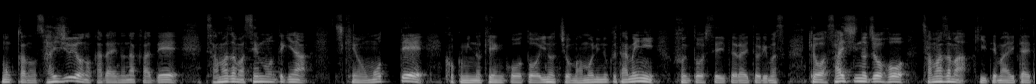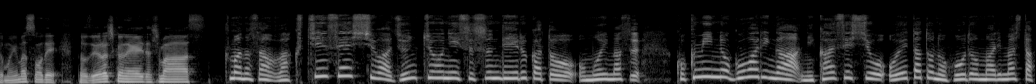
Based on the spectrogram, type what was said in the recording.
目下の最重要の課題の中でさまざま専門的な知見を持って国民の健康と命を守り抜くために奮闘していただいております。今日は最新の情報さまざま聞いてまいりたいと思いますのでどうぞよろしくお願いいたします熊野さんワクチン接種は順調に進んでいるかと思います。国民の5割が2回接種を終えたとの報道もありました。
